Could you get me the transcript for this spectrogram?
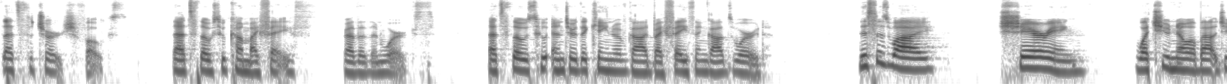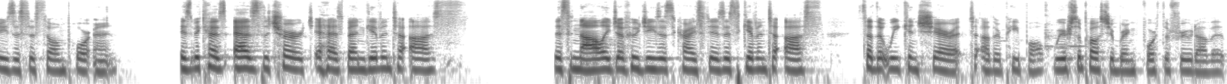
that's the church, folks. That's those who come by faith rather than works. That's those who enter the kingdom of God by faith in God's word. This is why sharing what you know about Jesus is so important, is because as the church, it has been given to us. This knowledge of who Jesus Christ is, it's given to us so that we can share it to other people. We're supposed to bring forth the fruit of it.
